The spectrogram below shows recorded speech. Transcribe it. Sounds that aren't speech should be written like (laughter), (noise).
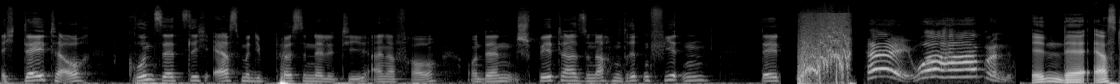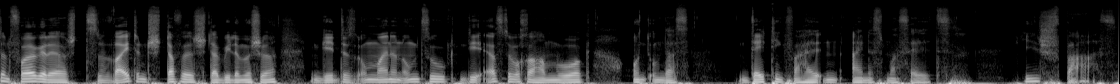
Ich date auch grundsätzlich erstmal die Personality einer Frau und dann später, so nach dem dritten, vierten Date. Hey, what happened? In der ersten Folge der zweiten Staffel Stabile Mische geht es um meinen Umzug, die erste Woche Hamburg und um das Datingverhalten eines Marcells. Viel Spaß.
